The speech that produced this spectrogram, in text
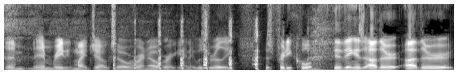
the him reading my jokes over and over again. It was really it was pretty cool. The thing is, other other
